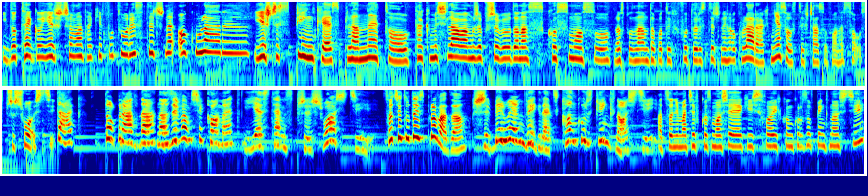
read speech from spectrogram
I do tego jeszcze ma takie futurystyczne okulary. I jeszcze spinkę z planetą. Tak myślałam, że przybył do nas z kosmosu. Rozpoznałam to po tych futurystycznych okularach. Nie są z tych czasów, one są z przyszłości. Tak, to prawda. Nazywam się Komet. Jestem z przyszłości. Co cię tutaj sprowadza? Przybyłem wygrać konkurs piękności. A co, nie macie w kosmosie jakichś swoich konkursów piękności?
